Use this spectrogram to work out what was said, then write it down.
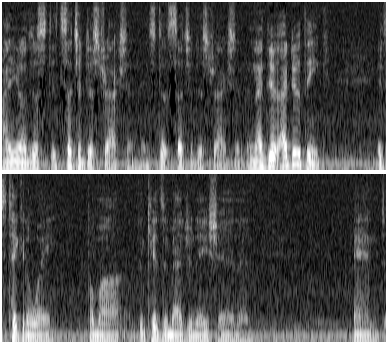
I, you know, just it's such a distraction. It's just such a distraction, and I do, I do think it's taken away from uh, the kids' imagination and and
